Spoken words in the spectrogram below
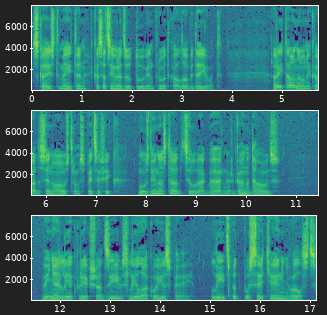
Skaista meitene, kas acīm redzot to vien prot, kā labi dejot. Arī tā nav nekāda seno austrumu specifika, mūsdienās tādu cilvēku bērnu ir gana daudz. Viņai liek priekšā dzīves lielāko iespēju, līdz pat pusē ķēniņa valsts.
